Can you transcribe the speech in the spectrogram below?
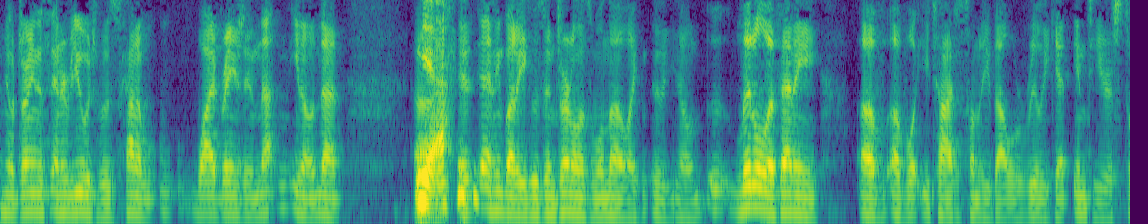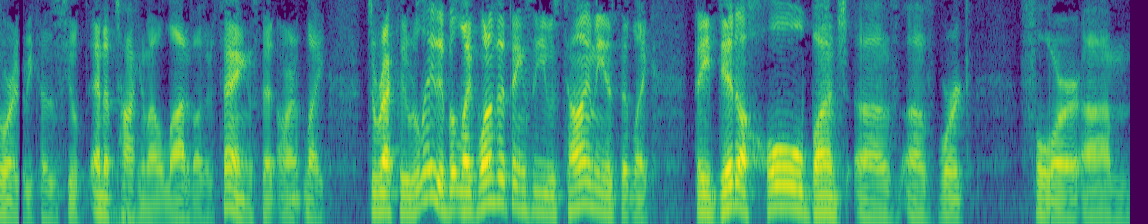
you know, during this interview, which was kind of wide ranging, not, you know, not uh, yeah. anybody who's in journalism will know, like, you know, little, if any, of, of what you talk to somebody about will really get into your story because you'll end up talking about a lot of other things that aren't like directly related. But like one of the things that he was telling me is that like they did a whole bunch of, of work for um,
